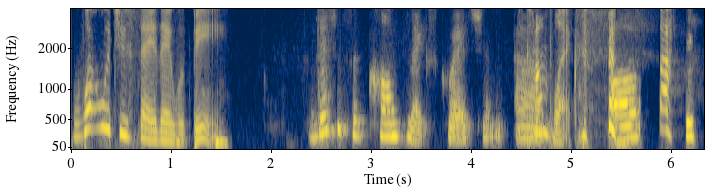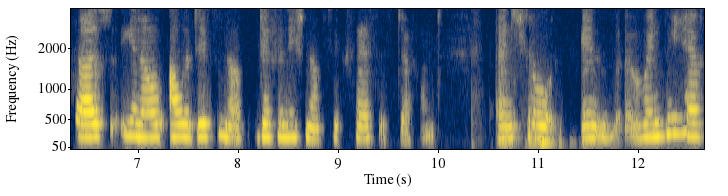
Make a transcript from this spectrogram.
what would you say they would be? This is a complex question. Um, complex. because, you know, our definition of, definition of success is different. That's and so, in, when we have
